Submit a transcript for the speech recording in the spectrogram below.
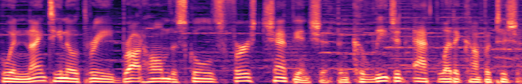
who in 1903 brought home the school's first championship in collegiate athletic competition.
